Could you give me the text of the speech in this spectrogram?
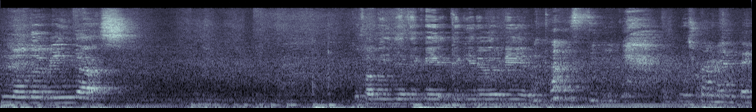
No te rindas. Tu familia te, quiere ver bien. Justamente.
